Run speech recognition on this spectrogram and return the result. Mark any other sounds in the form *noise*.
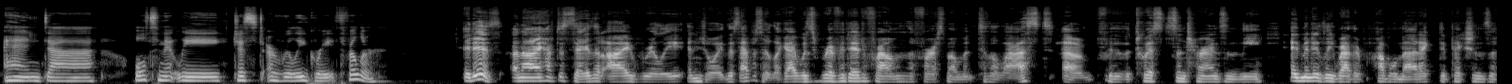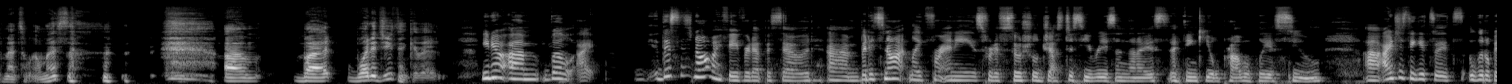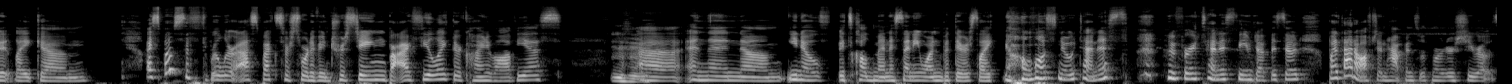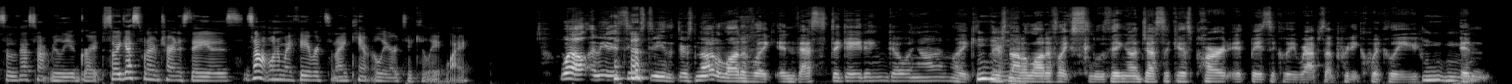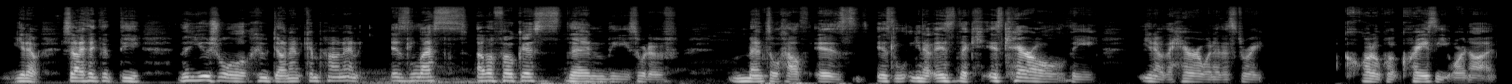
and uh, ultimately just a really great thriller. It is, and I have to say that I really enjoyed this episode. Like I was riveted from the first moment to the last, um, through the twists and turns and the admittedly rather problematic depictions of mental illness. *laughs* um, but what did you think of it? You know, um, well, I this is not my favorite episode, um, but it's not like for any sort of social justicey reason that I, I think you'll probably assume. Uh, I just think it's it's a little bit like um, I suppose the thriller aspects are sort of interesting, but I feel like they're kind of obvious. Mhm. Uh, and then, um, you know, it's called Menace Anyone, but there's like *laughs* almost no tennis *laughs* for a tennis themed episode. But that often happens with Murder She Wrote, so that's not really a gripe. So I guess what I'm trying to say is it's not one of my favorites, and I can't really articulate why. Well, I mean, it seems to me that *laughs* there's not a lot of like investigating going on. Like, Mhm. there's not a lot of like sleuthing on Jessica's part. It basically wraps up pretty quickly. Mhm. And, you know, so I think that the, the usual whodunit component is less of a focus than the sort of mental health is, is, you know, is the, is Carol the, you know, the heroine of the story, quote unquote, crazy or not?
